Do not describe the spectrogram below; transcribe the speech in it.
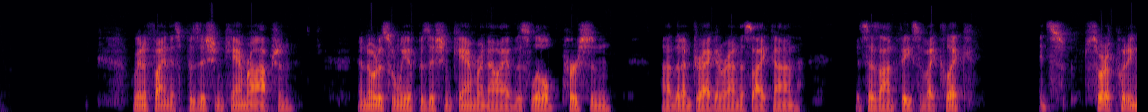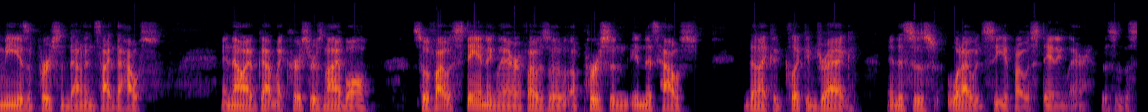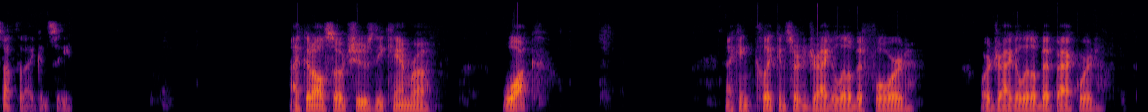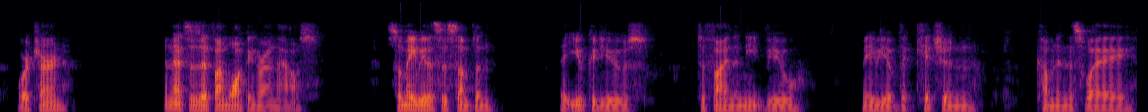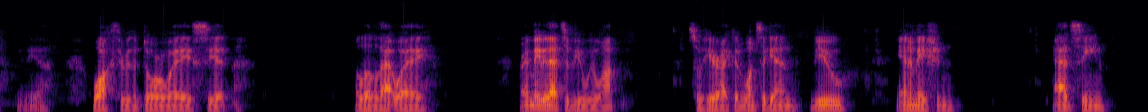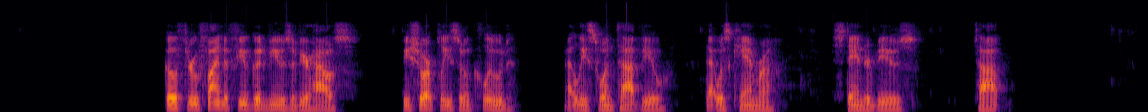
We're going to find this position camera option. And notice when we have position camera, now I have this little person uh, that I'm dragging around this icon it says on face if I click it's sort of putting me as a person down inside the house. And now I've got my cursor as an eyeball. So if I was standing there if I was a, a person in this house then I could click and drag. And this is what I would see if I was standing there. This is the stuff that I could see. I could also choose the camera walk. I can click and sort of drag a little bit forward or drag a little bit backward, or turn. And that's as if I'm walking around the house. So maybe this is something that you could use to find a neat view, maybe of the kitchen coming in this way, maybe a walk through the doorway, see it a little that way. Right? Maybe that's a view we want. So here I could once again view, animation, Add scene. Go through, find a few good views of your house. Be sure, please, to include at least one top view. That was camera, standard views, top.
